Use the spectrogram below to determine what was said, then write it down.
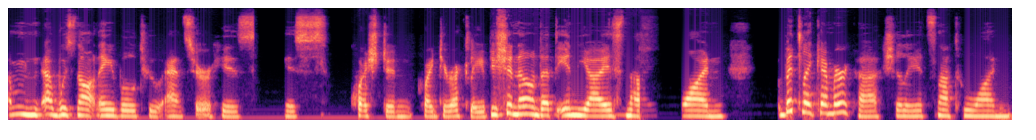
um, I was not able to answer his his question quite directly. You should know that India is not one, a bit like America actually. It's not one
